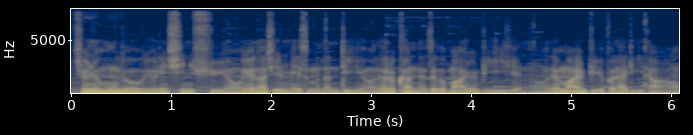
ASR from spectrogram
金元木就有点心虚哈，因为他其实没什么能力啊，他就看了这个马云比一眼啊，那马云比不太理他哈，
